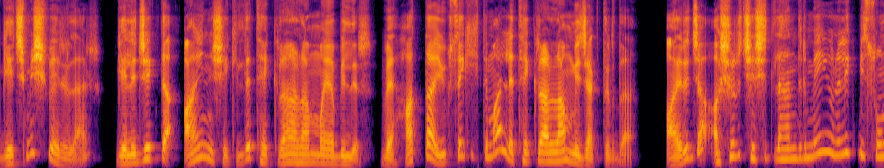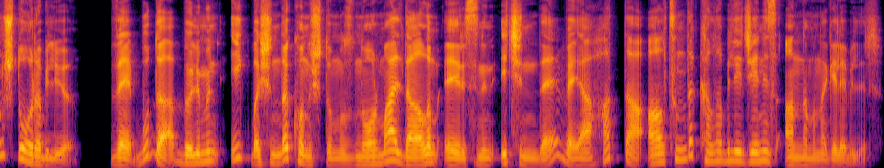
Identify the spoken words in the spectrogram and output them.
geçmiş veriler gelecekte aynı şekilde tekrarlanmayabilir ve hatta yüksek ihtimalle tekrarlanmayacaktır da. Ayrıca aşırı çeşitlendirmeye yönelik bir sonuç doğurabiliyor. Ve bu da bölümün ilk başında konuştuğumuz normal dağılım eğrisinin içinde veya hatta altında kalabileceğiniz anlamına gelebilir.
